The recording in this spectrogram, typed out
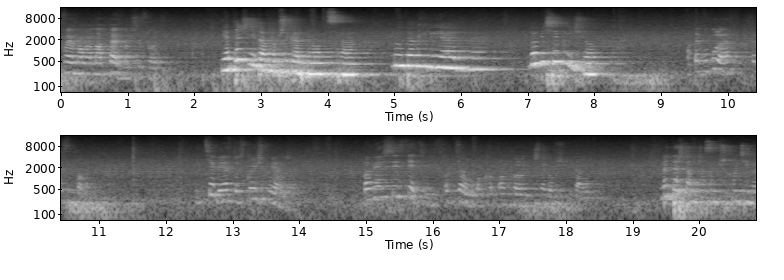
Twoja mama na pewno się zgodzi. Ja też niedawno przygarnęłam psa. Był taki biedny. Bawi się misio. A tak w ogóle to jest Tomek. I ciebie to skądś kojarzę. Bawiłaś się z dziećmi z oddziału onkologicznego w szpitalu. My też tam czasem przychodzimy.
